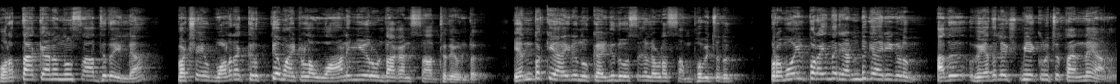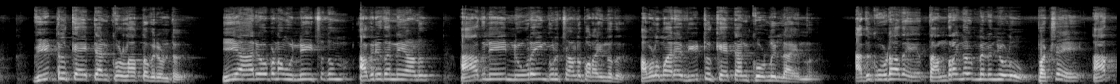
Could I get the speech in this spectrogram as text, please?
പുറത്താക്കാനൊന്നും സാധ്യതയില്ല. പക്ഷേ വളരെ കൃത്യമായിട്ടുള്ള വാണിങ്ങുകൾ ഉണ്ടാകാൻ സാധ്യതയുണ്ട്. എന്തൊക്കെയായിരുന്നു കഴിഞ്ഞ ദിവസങ്ങളിൽ അവിടെ സംഭവിച്ചത്? പ്രൊമോയിൽ പറയുന്ന രണ്ട് കാര്യങ്ങളും അത് വേദലക്ഷ്മിയെക്കുറിച്ച് തന്നെയാണ്. വീട്ടിൽ കയറ്റാൻ കൊള്ളാത്തവരുണ്ട്. ഈ ആരോപണം ഉന്നയിച്ചതും അവർ തന്നെയാണ്. ആദിലെയും നൂറയും കുറിച്ചാണ് പറയുന്നത്. അവളുമാരെ വീട്ടിൽ കയറ്റാൻ കൊള്ളില്ല എന്ന്. അതുകൂടാതെ തന്ത്രങ്ങൾ മെനഞ്ഞോളൂ. പക്ഷേ ആ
